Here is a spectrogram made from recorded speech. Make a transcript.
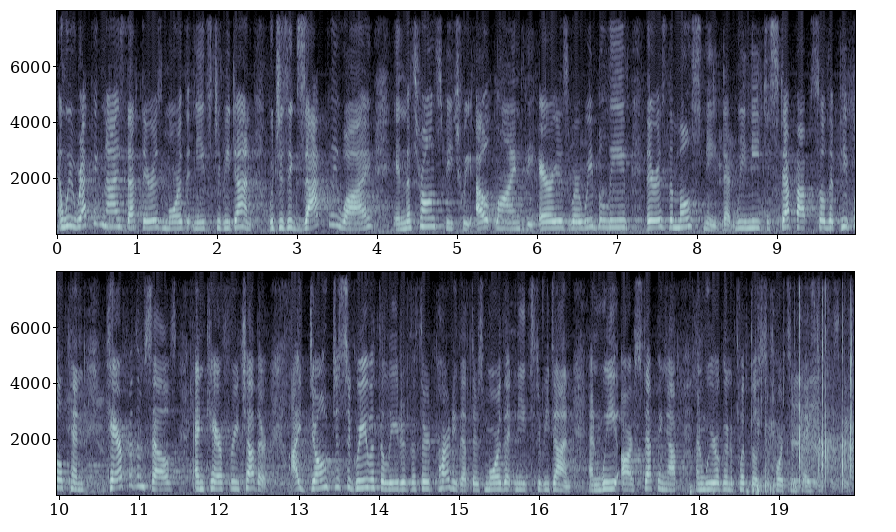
and we recognize that there is more that needs to be done, which is exactly why, in the throne speech, we outlined the areas where we believe there is the most need, that we need to step up so that people can care for themselves and care for each other. I don't disagree with the leader of the third party that there's more that needs to be done, and we are stepping up and we are going to put those supports in place, Mr. Speaker.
